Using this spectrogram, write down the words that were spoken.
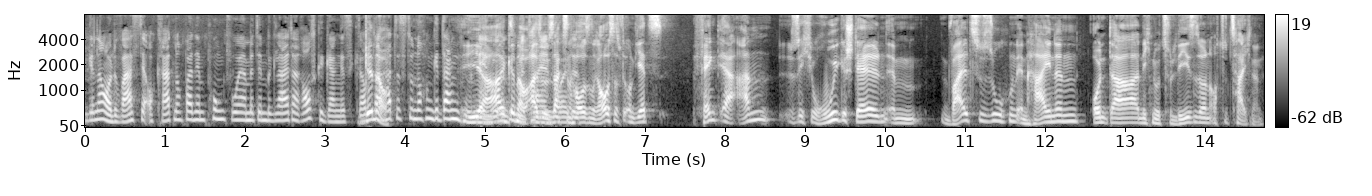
Äh, genau, du warst ja auch gerade noch bei dem Punkt, wo er mit dem Begleiter rausgegangen ist. Ich glaube, genau. da hattest du noch einen Gedanken. Ja, genau. Also Sachsenhausen wolltest. raus. Und jetzt fängt er an, sich ruhige Stellen im Wald zu suchen, in Hainen und da nicht nur zu lesen, sondern auch zu zeichnen.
